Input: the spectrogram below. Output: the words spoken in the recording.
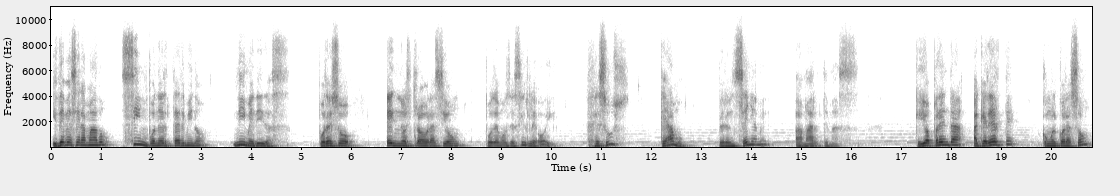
y debe ser amado sin poner término ni medidas. Por eso en nuestra oración podemos decirle hoy, Jesús, te amo, pero enséñame a amarte más. Que yo aprenda a quererte con el corazón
